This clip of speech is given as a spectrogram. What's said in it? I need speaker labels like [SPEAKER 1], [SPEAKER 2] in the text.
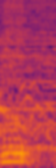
[SPEAKER 1] See,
